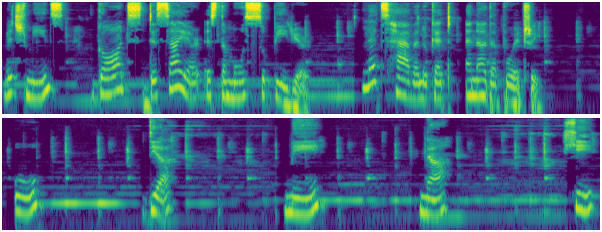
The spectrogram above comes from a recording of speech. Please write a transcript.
which means god's desire is the most superior. Let's have a look at another poetry. U dya me na he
